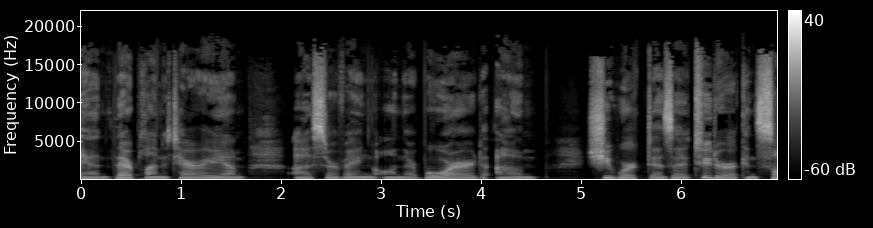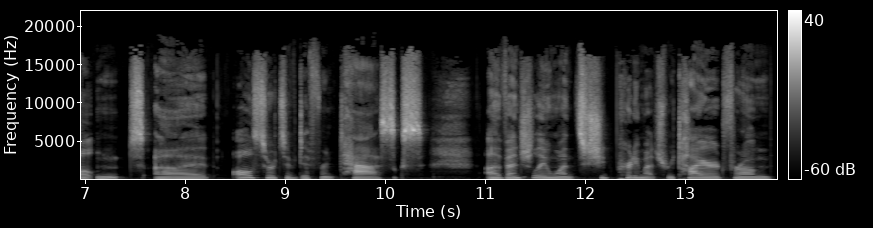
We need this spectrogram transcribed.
and their planetarium, uh, serving on their board. Um, she worked as a tutor, a consultant, uh, all sorts of different tasks. eventually, once she'd pretty much retired from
